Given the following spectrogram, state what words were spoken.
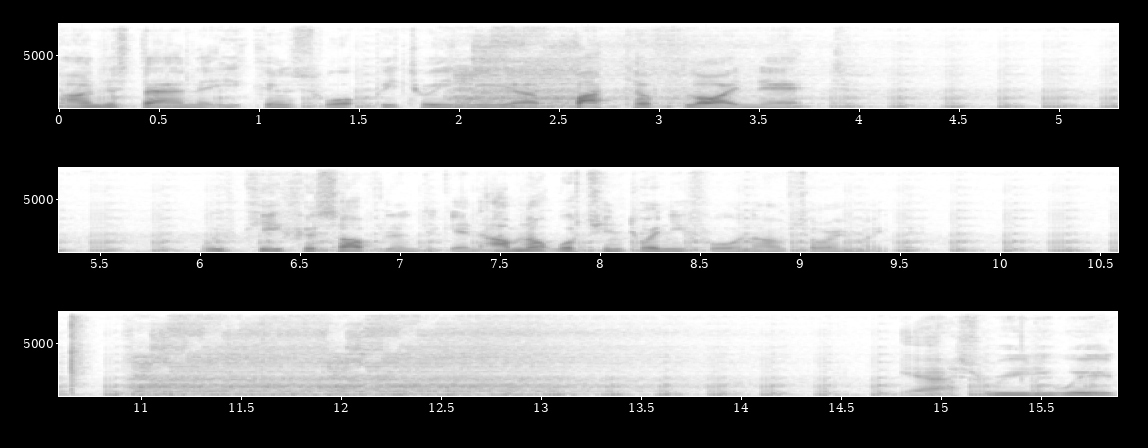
I understand that you can swap between the uh, butterfly net with Kiefer Sutherland again. I'm not watching 24, no, I'm sorry mate. Yeah, it's really weird.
